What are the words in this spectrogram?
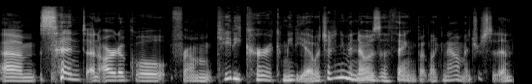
um, sent an article from Katie Couric Media, which I didn't even know was a thing, but like now I'm interested in.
